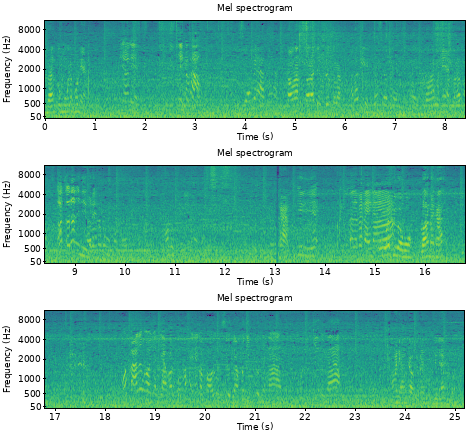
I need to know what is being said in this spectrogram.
เหมือนกมูแล้วพวกเนี้ยยังนี่เจ๊ข้าวเสื้อไม่อาบต้องหันเราละเราละเรื่องเรื่องกันละเอาละดิเสื้อเสื้อไปไปร้อยแม่เราละอ๋อเจอนั่น นี่ก็ได้ค่ะยี่นี้อะไรไปไหนนะโอ้ยคือโมร้อนไหมคะว่าป้าเริ่มเอาหยันยางมาผมมาให้ในกระเป๋าลูกสืบแบบคนญี่ปุ่นเลยนะยี่เลยนะเอามาในห้องเจ้าอยู่ไหมอยู่นะผม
